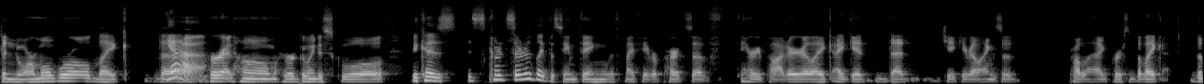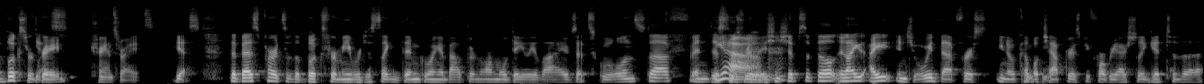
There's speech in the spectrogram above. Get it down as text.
the normal world, like the Yeah. her at home, her going to school, because it's sort of like the same thing with my favorite parts of Harry Potter. Like I get that J.K. Rowling's a problematic person, but like the books are Yes. great. Trans rights. Yes. The best parts of the books for me were just like them going about their normal daily lives at school and stuff and just Yeah. those relationships it built. And I, I enjoyed that first, you know, couple Mhm. chapters before we actually get to the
